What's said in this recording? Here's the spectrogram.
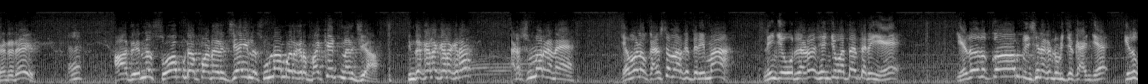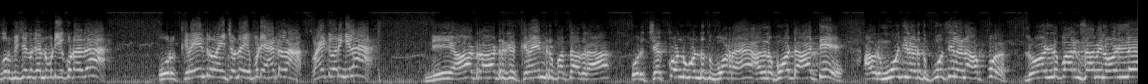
ஏண்டா டேய்? ஆ? அது என்ன சோப்பு டப்பா நினைச்சியா? இல்ல சுண்ணாம்பு கலக்கிற பக்கெட் நினைச்சியா? இந்த கலை கலக்கிற? அட சும்மா இருக்கண்ணே. எவ்வளவு கஷ்டமா இருக்கு தெரியுமா? நீங்க ஒரு தடவை செஞ்சு பார்த்தா தெரியும். எதுக்கோ மிஷினை கண்டுபிடிச்சிருக்காங்க. இதுக்கு ஒரு மிஷின் கண்டுபிடிக்க கூடாதா ஒரு கிரைண்டர் வாங்கி சொன்னா எப்படி ஆட்டலாம்? வாங்கிட்டு வரீங்களா? நீ ஆர்டர் ஆர்டருக்கு கிரைண்டர் பத்தாதடா. ஒரு செக் கொண்டு கொண்டு வந்து போடுறேன். அதுல போட்டு ஆட்டி அவர் மூஞ்சில எடுத்து பூசில அப்பு. லோல்லு பாருங்க சாமி லோல்லு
